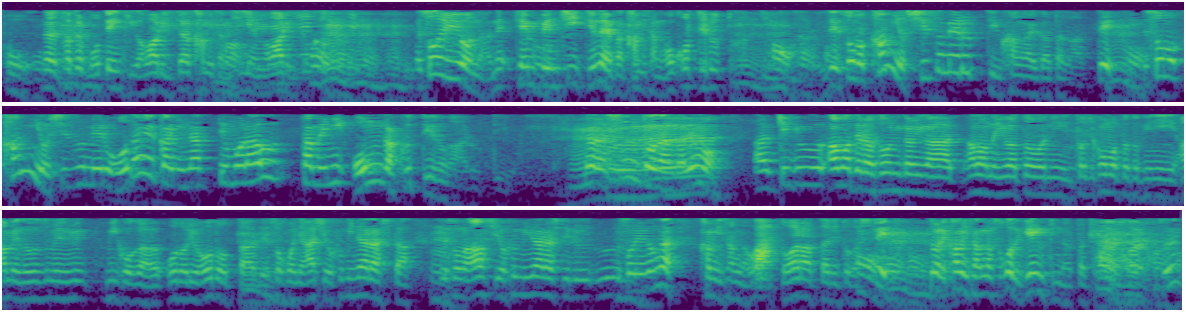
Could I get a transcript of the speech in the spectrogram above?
ほうほう。だから例えばお天気が悪いって言ったら神さんの機嫌が悪いとか、うんうんうんそういうようなね天変地異っていうのはやっぱ神さんが怒ってるとかっていうのがあるでその神を鎮めるっていう考え方があって、うん。でその神を鎮める穏やかになってもらうために音楽っていうのがあるっていう。だから神道なんかでもあ結局天照大神が天の岩戸に閉じこもった時に雨のうずめ巫女が踊りを踊ったでうん。そこに足を踏み鳴らした。でうん。その足を踏み鳴らしてるそういうのが神さんがわっと笑ったりとかしてうん。つまり神さんがそこで元気になったって話なんですね。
